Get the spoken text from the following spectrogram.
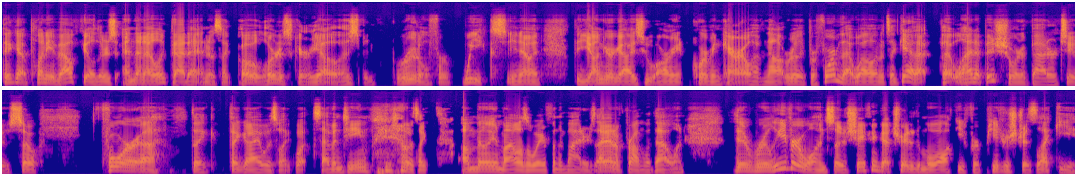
They got plenty of outfielders, and then I looked at it and it was like, "Oh, Lourdes Gurriel has been brutal for weeks," you know, and the younger guys who aren't Corbin Carroll have not really performed that well, and it's like, yeah, that that lineup is short of batter too. So for uh, like the guy was like what 17 you know it's like a million miles away from the minors i don't have a problem with that one the reliever one so Chafin got traded to milwaukee for peter strzelecki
